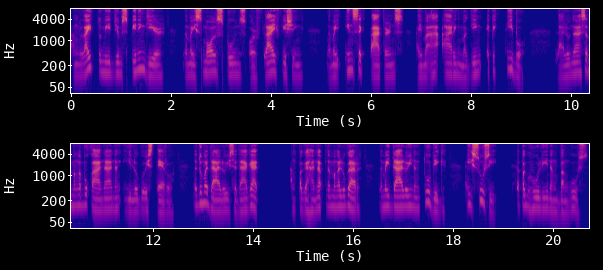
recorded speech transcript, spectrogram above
Ang light to medium spinning gear na may small spoons or fly fishing na may insect patterns ay maaaring maging epektibo, lalo na sa mga bukana ng ilog o estero na dumadaloy sa dagat. Ang paghahanap ng mga lugar na may daloy ng tubig ay susi sa paghuli ng bangus.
